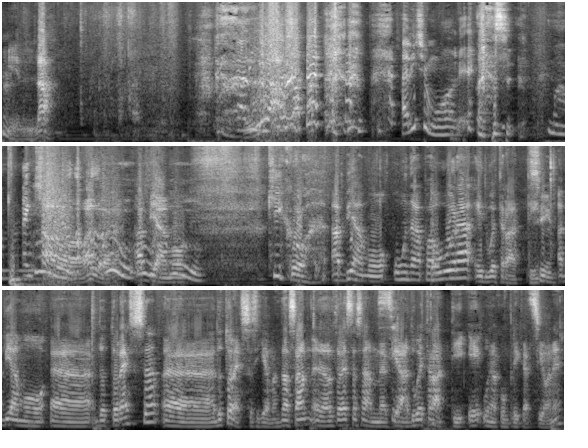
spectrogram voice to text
e là! Alice muore. Mamma mia. Anch'io. Oh, allora, Uh, uh, abbiamo uh. Kiko, abbiamo una paura e due tratti. Sì. Abbiamo eh, dottoressa, eh, dottoressa si chiama, la, Sam- eh, la dottoressa Summer Sì. che ha due tratti e una complicazione.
